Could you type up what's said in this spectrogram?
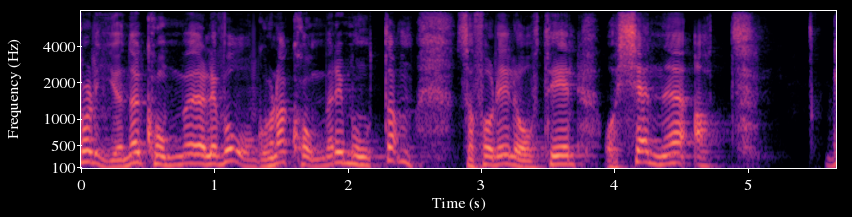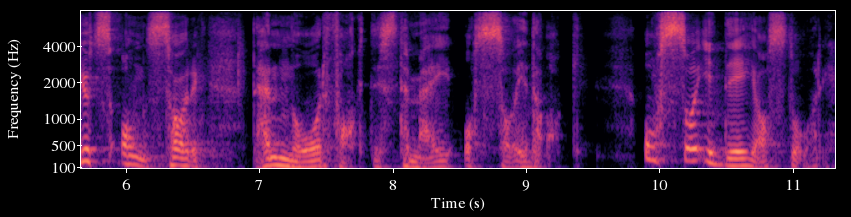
bølgene kommer, eller vågorna kommer imot dem, så får de lov til å kjenne at Guds omsorg den når faktisk til meg også i dag. Også i det jeg står i.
